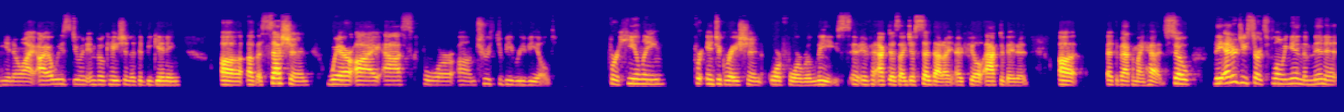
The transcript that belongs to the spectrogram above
you know i i always do an invocation at the beginning uh, of a session where i ask for um, truth to be revealed for healing for integration or for release. In fact as i just said that i, I feel activated uh, at the back of my head. So the energy starts flowing in the minute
